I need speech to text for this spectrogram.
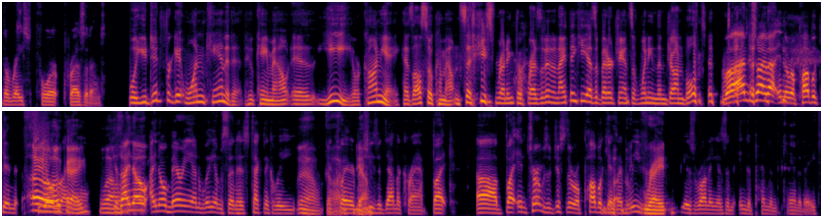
the race for president? Well, you did forget one candidate who came out. Uh, Ye or Kanye has also come out and said he's running for president, and I think he has a better chance of winning than John Bolton. well, I'm just talking about in the Republican. oh, okay. Right well, because I know I know Marianne Williamson has technically oh, declared, but yeah. she's a Democrat. But uh, but in terms of just the Republicans, I believe right he is running as an independent candidate.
